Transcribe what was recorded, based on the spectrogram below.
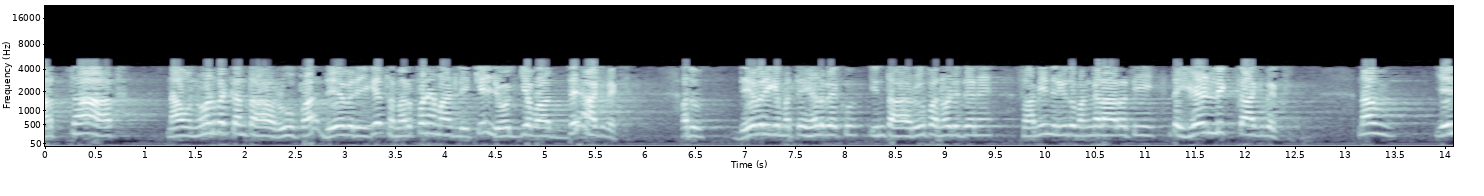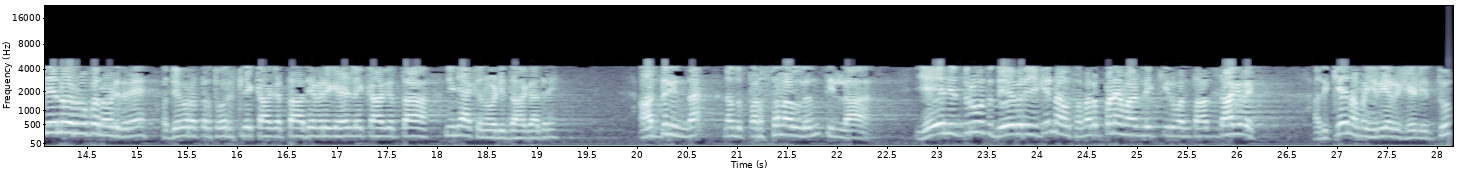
ಅರ್ಥಾತ್, ನಾವು ನೋಡತಕ್ಕಂತಹ ರೂಪ ದೇವರಿಗೆ ಸಮರ್ಪಣೆ ಮಾಡಲಿಕ್ಕೆ ಯೋಗ್ಯವಾದ್ದೇ ಆಗಬೇಕು. ಅದು ದೇವರಿಗೆ ಮತ್ತೆ ಹೇಳಬೇಕು, ಇಂತಹ ರೂಪ ನೋಡಿದ್ದೇನೆ, ಸ್ವಾಮಿ ನಿನಗಿದು ಮಂಗಳಾರತಿ ಅಂತ ಹೇಳಲಿಕ್ಕಾಗಬೇಕು. ನಾವು ಏನೇನೋ ರೂಪ ನೋಡಿದರೆ ದೇವರ ಹತ್ರ ತೋರಿಸ್ಲಿಕ್ಕಾಗತ್ತಾ, ದೇವರಿಗೆ ಹೇಳಲಿಕ್ಕಾಗತ್ತಾ, ನೀನು ಯಾಕೆ ನೋಡಿದ್ದ ಹಾಗಾದರೆ? ಆದ್ದರಿಂದ ನಮ್ಮದು ಪರ್ಸನಲ್ ಅಂತಿಲ್ಲ. ಏನಿದ್ರೂ ಅದು ದೇವರಿಗೆ ನಾವು ಸಮರ್ಪಣೆ ಮಾಡಲಿಕ್ಕಿರುವಂತಹದ್ದಾಗಬೇಕು. ಅದಕ್ಕೆ ನಮ್ಮ ಹಿರಿಯರು ಹೇಳಿದ್ದು,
